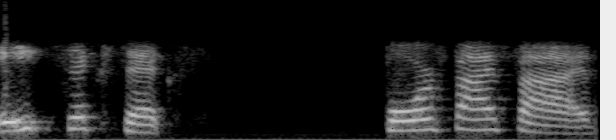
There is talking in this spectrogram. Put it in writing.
866 455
